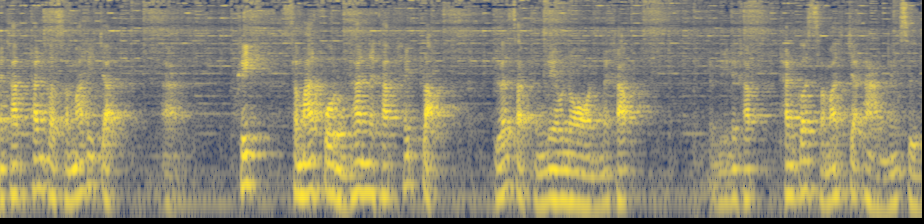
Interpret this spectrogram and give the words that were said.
นะครับ ท่านก็สามารถที่จะคลิก สมาร์ทโฟนของท่านนะครับ ให้ปรับลักษณะของแนวนอนนะครับแบบนี้นะครับท่านก็สามารถจะอ่านหนังสือ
